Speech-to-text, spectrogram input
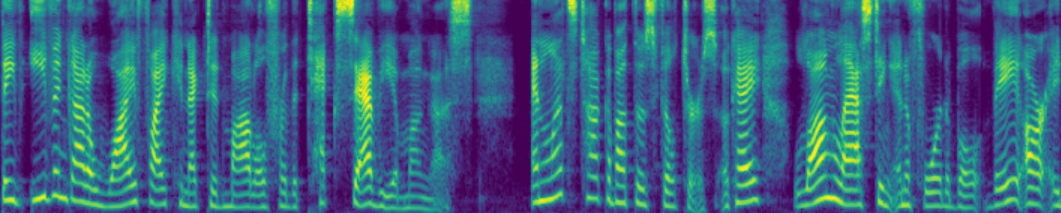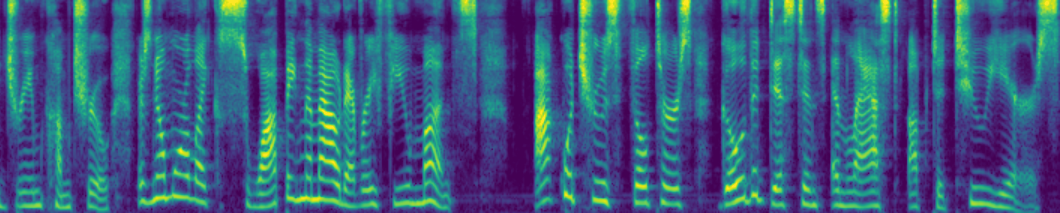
They've even got a Wi Fi connected model for the tech savvy among us. And let's talk about those filters, okay? Long lasting and affordable. They are a dream come true. There's no more like swapping them out every few months. AquaTru's filters go the distance and last up to two years.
